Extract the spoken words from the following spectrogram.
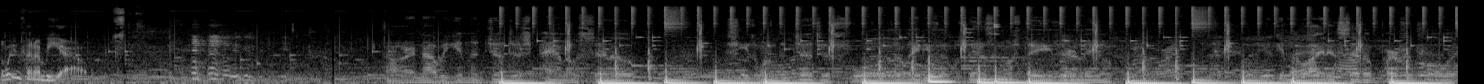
we're gonna be out. All right, now we getting the judges panel set up. She's one of the judges for the ladies that was dancing on set up perfect for it.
